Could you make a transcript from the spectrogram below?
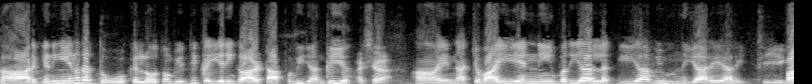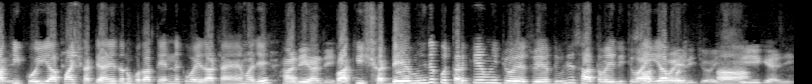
ਗਾੜ ਗਿਣੀਏ ਨਾ ਤਾਂ 2 ਕਿਲੋ ਤੋਂ ਵੀਰ ਜੀ ਕਈ ਵਾਰੀ ਗਾੜ ਟੱਪ ਵੀ ਜਾਂਦੀ ਆ। ਅੱਛਾ। ਹਾਂ ਇੰਨਾ ਚਵਾਈ ਇੰਨੀ ਵਧੀਆ ਲੱਗੀ ਆ ਵੀ ਨਜ਼ਾਰੇ ਵਾਲੀ। ਠੀਕ ਹੈ ਬਾਕੀ। ਕੋਈ ਆਪਾਂ ਛੱਡਿਆ ਨਹੀਂ ਤੁਹਾਨੂੰ ਪਤਾ 3 ਵਜੇ ਦਾ ਟਾਈਮ ਅਜੇ ਹਾਂਜੀ ਹਾਂਜੀ। ਬਾਕੀ ਛੱਡੇ ਵੀ ਨਹੀਂ ਤੇ ਕੋਈ ਤੜਕੇ ਵੀ ਨਹੀਂ ਚੋਏ ਸਵੇਰ ਦੀ ਵੀ 7 ਵਜੇ ਦੀ ਚਵਾਈ ਆ ਸੱਤ ਵਜੇ। ਦੀ ਚੋਈ ਠੀਕ ਹੈ ਜੀ।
